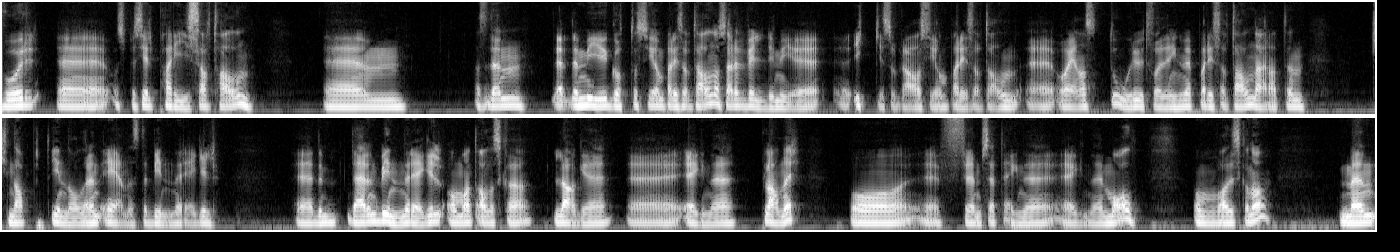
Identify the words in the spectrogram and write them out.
Hvor, eh, og spesielt Parisavtalen, eh, altså den, det, er mye godt å si om Parisavtalen, og så er det veldig mye eh, ikke så bra å si om Parisavtalen. Uh, og en av store utfordringene med Parisavtalen er at den knapt inneholder en eneste bindende regel. Uh, det, er en bindende regel om at alle skal lage uh, egne planer og fremsette egne, egne mål om hva de skal nå. Men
